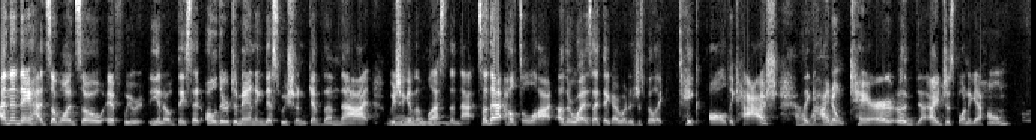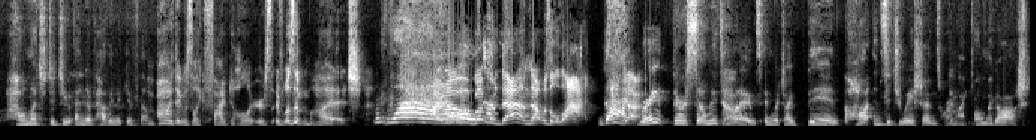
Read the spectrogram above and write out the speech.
and then they had someone. So if we were, you know, they said, oh, they're demanding this, we shouldn't give them that, we should mm. give them less than that. So that helped a lot. Otherwise, I think I would have just been like, take all the cash, oh, like wow. I don't care, I just want to get home. How much did you end up having to give them? Oh, I think it was like five dollars. It wasn't much. Wow! I know, but for them, that was a lot. That yeah. right? There are so many times yeah. in which I've been caught in situations where I'm like, oh my gosh.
